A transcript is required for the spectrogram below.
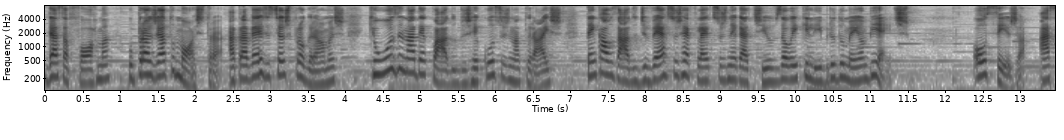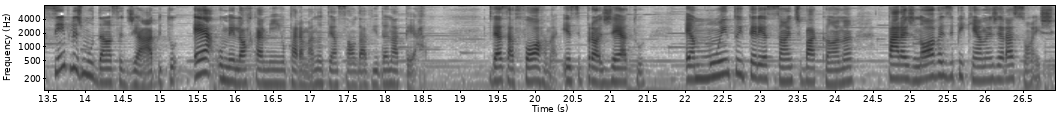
Dessa forma, o projeto mostra, através de seus programas, que o uso inadequado dos recursos naturais tem causado diversos reflexos negativos ao equilíbrio do meio ambiente. Ou seja, a simples mudança de hábito é o melhor caminho para a manutenção da vida na Terra. Dessa forma, esse projeto é muito interessante e bacana para as novas e pequenas gerações,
